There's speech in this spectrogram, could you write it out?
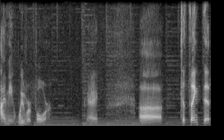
I mean, we were poor. Okay, uh, to think that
